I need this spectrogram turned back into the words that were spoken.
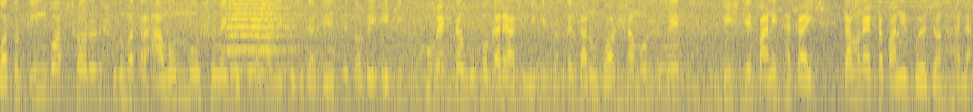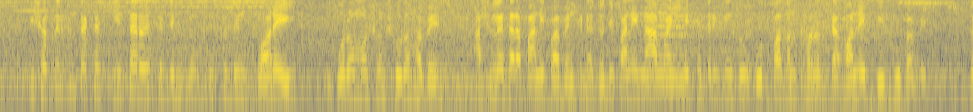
গত তিন বছর শুধুমাত্র আমন মৌসুমে কিছুটা পানি সুবিধা পেয়েছে, তবে এটি খুব একটা উপকারে আসেনি কৃষকদের। কারণ বর্ষা মৌসুমে বৃষ্টির পানি থাকায় তেমন একটা পানির প্রয়োজন হয় না। কৃষকদের কিন্তু একটা চিন্তা রয়েছে, যেহেতু কিছুদিন পরেই বড় মৌসুম শুরু হবে, আসলে তারা পানি পাবেন কিনা? যদি পানি না পায়, সেক্ষেত্রে কিন্তু উৎপাদন খরচটা অনেক বৃদ্ধি পাবে। তো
